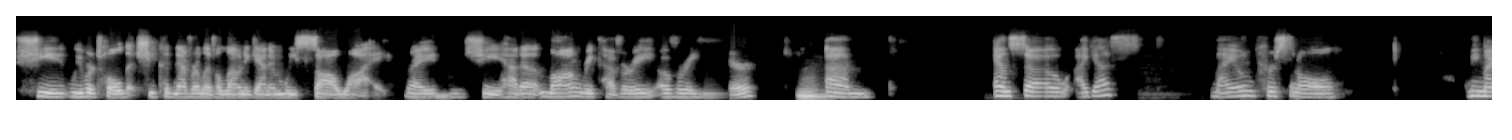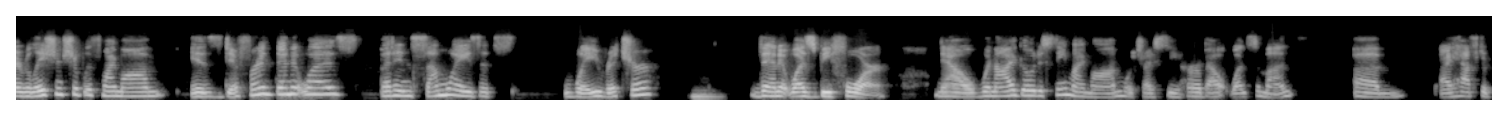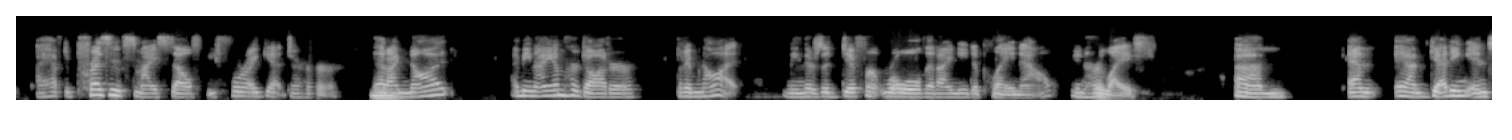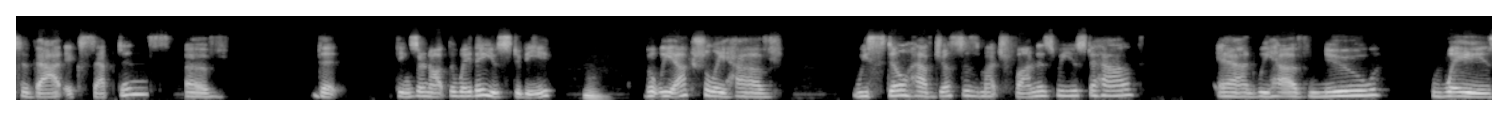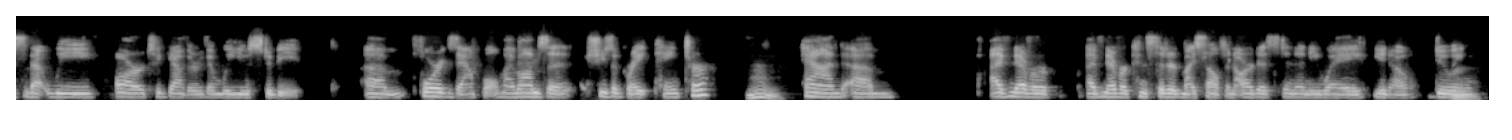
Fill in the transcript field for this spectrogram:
she we were told that she could never live alone again, and we saw why. Right, Mhm. she had a long recovery over a year, Mm, um, and so I guess my own personal, I mean, my relationship with my mom is different than it was, but in some ways it's way richer mm, than it was before. Now, when I go to see my mom, which I see her about once a month, um, I have to I have to presence myself before I get to her that mm. I'm not. I mean, I am her daughter, but I'm not. I mean, there's a different role that I need to play now in her Mm. life, um, and and getting into that acceptance of that things are not the way they used to be, Mm. but we actually have we still have just as much fun as we used to have and we have new ways that we are together than we used to be. Um, for example my mom's a she's a great painter. Mm. and um, i've never i've never considered myself an artist in any way you know doing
